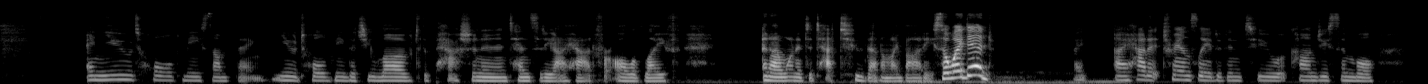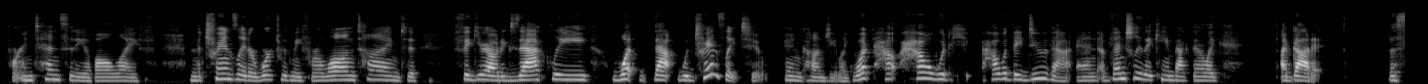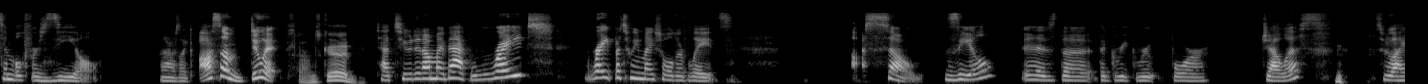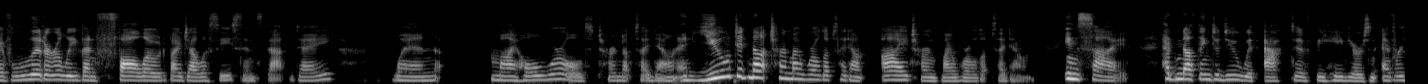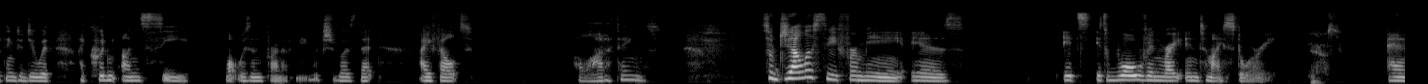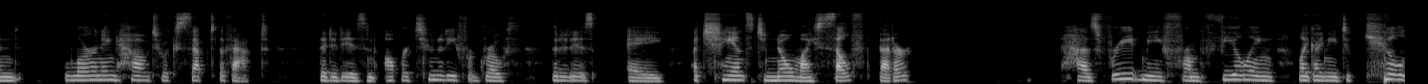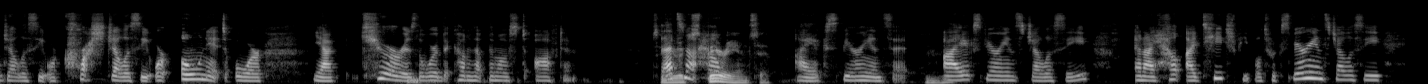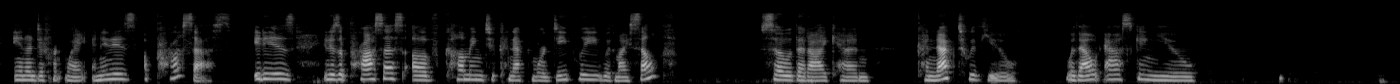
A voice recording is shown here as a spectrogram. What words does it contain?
and you told me something. You told me that you loved the passion and intensity I had for all of life and I wanted to tattoo that on my body. So I did. I I had it translated into a kanji symbol for intensity of all life. And the translator worked with me for a long time to figure out exactly what that would translate to in kanji. Like what how how would he- how would they do that? And eventually they came back they're like I've got it. The symbol for zeal. And I was like, "Awesome, do it." Sounds good. tattooed it on my back right right between my shoulder blades Uh, so zeal is the the greek root for jealous so i have literally been followed by jealousy since that day when my whole world turned upside down. And you did not turn my world upside down. I turned my world upside down. Inside. Had nothing to do with active behaviors and everything to do with i couldn't unsee what was in front of me which was that i felt a lot of things. So jealousy for me is it's it's woven right into my story. Yes. and learning how to accept the fact that it is an opportunity for growth, that it is a a chance to know myself better. has freed me from feeling like I need to kill jealousy or crush jealousy or own it or yeah, cure is the word that comes up the most often. So That's not how experience it. I experience it. Mhm. I experience jealousy and I help I teach people to experience jealousy in a different way and it is a process. It is it is a process of coming to connect more deeply with myself so that I can connect with you without asking you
